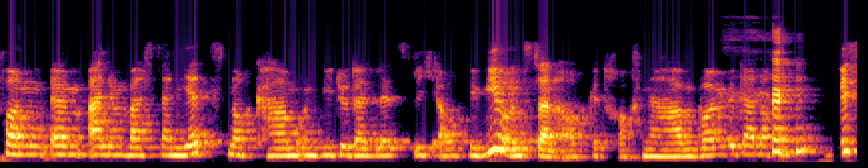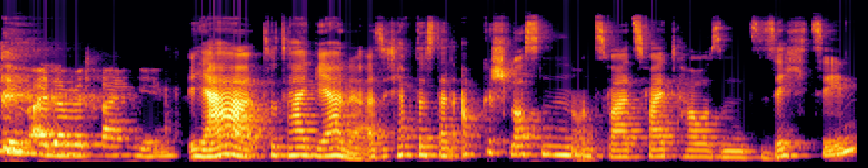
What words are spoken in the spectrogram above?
von ähm, allem, was dann jetzt noch kam und wie du dann letztlich auch, wie wir uns dann auch getroffen haben. Wollen wir da noch ein bisschen weiter mit reingehen? Ja, total gerne. Also ich habe das dann abgeschlossen und zwar 2016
